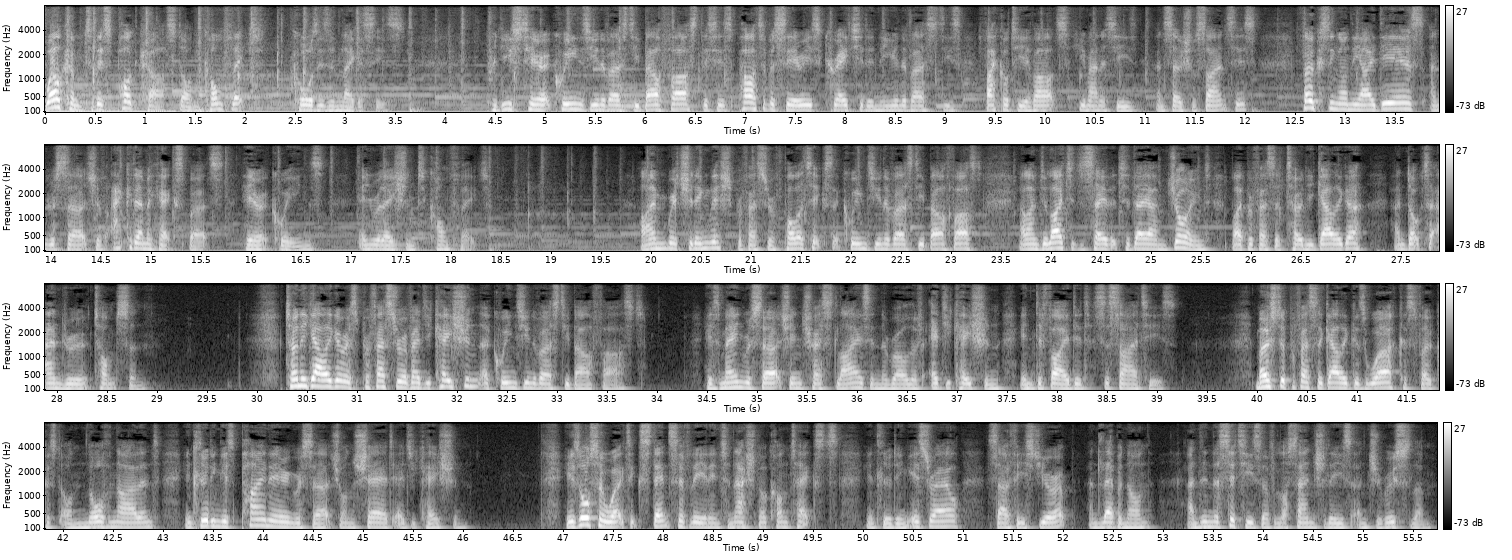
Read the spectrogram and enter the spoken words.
Welcome to this podcast on conflict, causes, and legacies. Produced here at Queen's University Belfast, this is part of a series created in the university's Faculty of Arts, Humanities, and Social Sciences, focusing on the ideas and research of academic experts here at Queen's in relation to conflict. I'm Richard English, Professor of Politics at Queen's University Belfast, and I'm delighted to say that today I'm joined by Professor Tony Gallagher and Dr. Andrew Thomson. Tony Gallagher is Professor of Education at Queen's University Belfast. His main research interest lies in the role of education in divided societies. Most of Professor Gallagher's work has focused on Northern Ireland, including his pioneering research on shared education. He has also worked extensively in international contexts, including Israel, Southeast Europe, and Lebanon, and in the cities of Los Angeles and Jerusalem.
